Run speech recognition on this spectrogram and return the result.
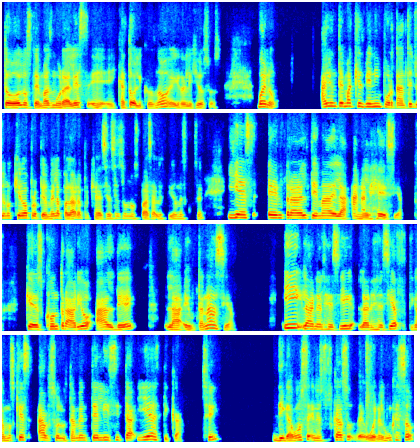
todos los temas morales eh, católicos ¿no? y religiosos. Bueno, hay un tema que es bien importante, yo no quiero apropiarme la palabra porque a veces eso nos pasa, les pido me excusen, y es entrar al tema de la analgesia, que es contrario al de la eutanasia. Y la analgesia, la analgesia, digamos que es absolutamente lícita y ética, ¿sí? Digamos, en estos casos, o en algún caso,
